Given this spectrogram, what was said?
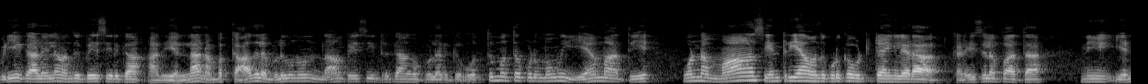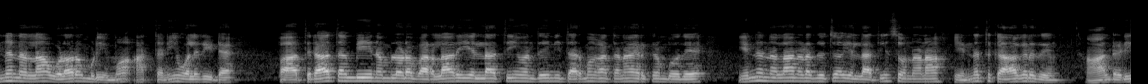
விடிய காலையில் வந்து பேசியிருக்கான். அது எல்லாம் நம்ம காதில் விழுகணும்னு தான் பேசிகிட்டு இருக்காங்க போல இருக்கு. ஒட்டுமொத்த குடும்பமும் ஏமாற்றி உன்னை மாஸ் என்ட்ரியாக வந்து கொடுக்க விட்டுட்டாங்களேடா. கடைசியில் பார்த்தா நீ என்னென்னலாம் உளர முடியுமோ அத்தனையும் உளறிட்ட. பார்த்துடா தம்பி நம்மளோட வரலாறு எல்லாத்தையும் வந்து நீ தர்மகாத்தனாக இருக்கும்போது என்னென்னலாம் நடந்துச்சோ எல்லாத்தையும் சொன்னானா. என்னத்துக்கு ஆகிறது? ஆல்ரெடி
